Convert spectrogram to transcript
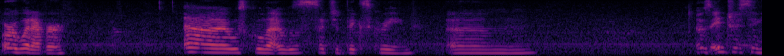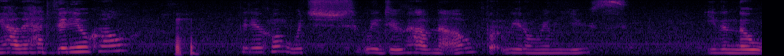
Or whatever. Uh, it was cool that it was such a big screen. Um, it was interesting how they had video call. video call, which we do have now, but we don't really use. Even though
